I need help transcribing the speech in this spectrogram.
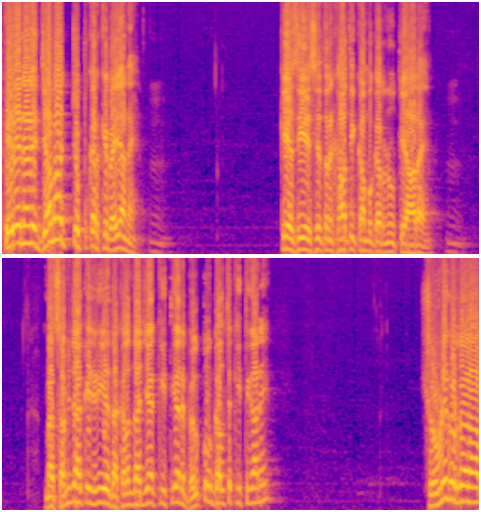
ਫਿਰ ਇਹਨਾਂ ਨੇ ਜਮਾ ਚੁੱਪ ਕਰਕੇ ਬਹਿ ਜਾਣਾ ਕਿ ਅਸੀਂ ਇਸੇ ਤਨਖਾਹ ਤੇ ਕੰਮ ਕਰਨ ਨੂੰ ਤਿਆਰ ਹਾਂ ਮੈਂ ਸਮਝਦਾ ਕਿ ਜਿਹੜੀ ਇਹ ਦਖਲਅੰਦਾਜ਼ੀਆਂ ਕੀਤੀਆਂ ਨੇ ਬਿਲਕੁਲ ਗਲਤ ਕੀਤੀਆਂ ਨੇ। ਸ਼੍ਰੋਮਣੀ ਗੁਰਦੁਆਰਾ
